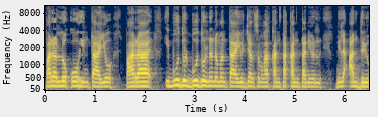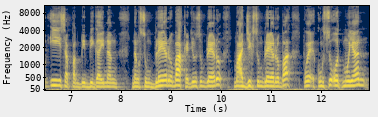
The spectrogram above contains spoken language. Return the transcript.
para lokohin tayo para ibudol-budol na naman tayo diyan sa mga kanta-kanta ni- nila Andrew E sa pagbibigay ng ng sombrero bakit? Yung sombrero magic sombrero ba? Pwe- kung suot mo yan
